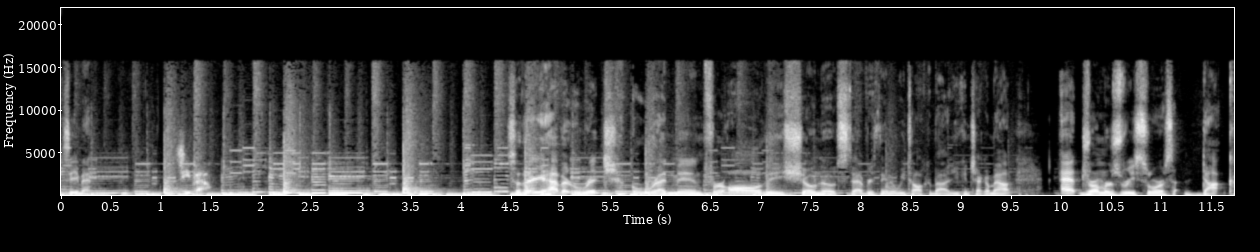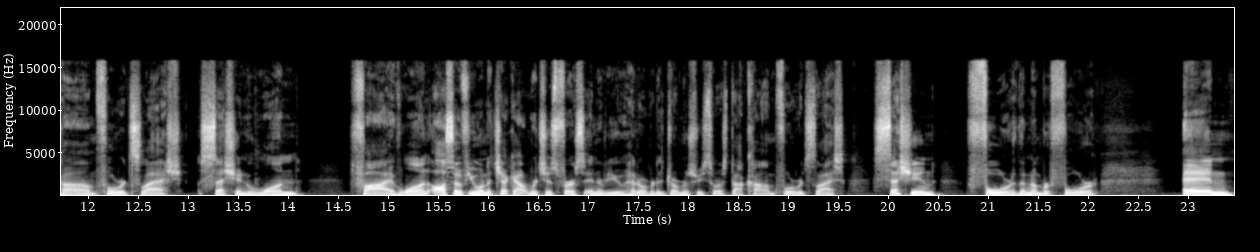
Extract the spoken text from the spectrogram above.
See you, man. See you, pal. So there you have it, Rich Redmond, for all the show notes to everything that we talked about. You can check them out at drummersresource.com forward slash session 151. Also, if you want to check out Rich's first interview, head over to drummersresource.com forward slash session four, the number four. And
